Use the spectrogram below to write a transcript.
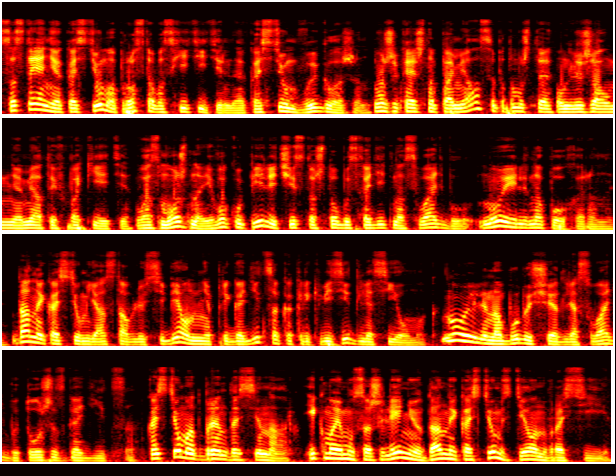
Состояние костюма просто восхитительное. Костюм выглажен. Он же, конечно, помялся, потому что он лежал у меня мятый в пакете. Возможно, его купили чисто, чтобы сходить на свадьбу, ну или на похороны. Данный костюм я оставлю себе, он мне пригодится как реквизит для съемок. Ну или на будущее для свадьбы тоже сгодится. Костюм от бренда Синар. И, к моему сожалению, данный костюм сделан в России.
